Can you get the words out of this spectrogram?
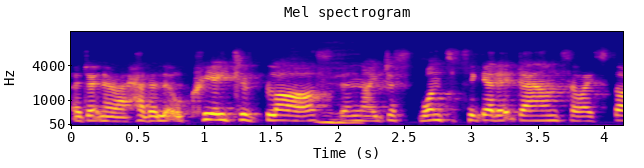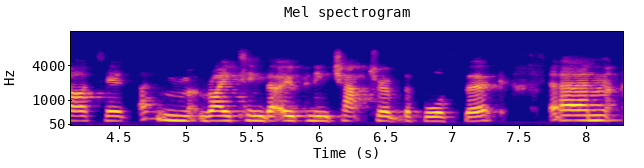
I don't know. I had a little creative blast yeah. and I just wanted to get it down. So I started um, writing the opening chapter of the fourth book. Um,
